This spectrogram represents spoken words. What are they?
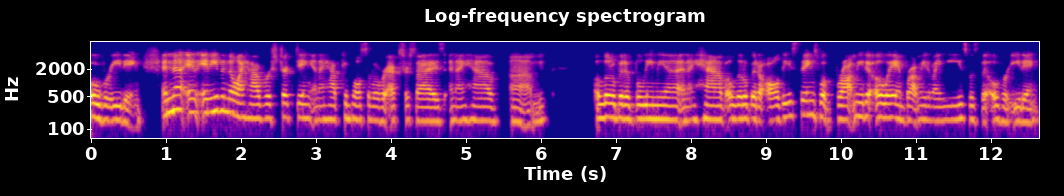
overeating and that and, and even though i have restricting and i have compulsive over exercise and i have um a little bit of bulimia and I have a little bit of all these things. What brought me to OA and brought me to my knees was the overeating.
